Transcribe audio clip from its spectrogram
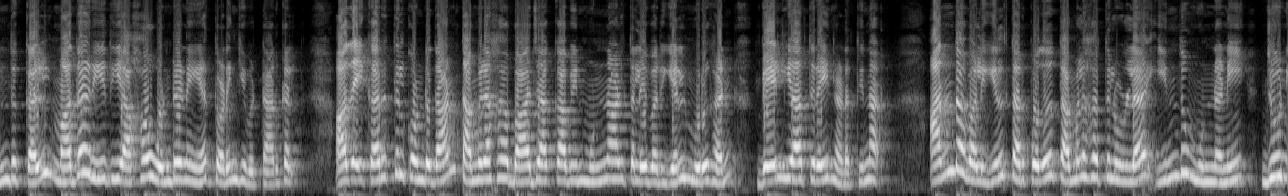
இந்துக்கள் மத ரீதியாக ஒன்றிணைய தொடங்கிவிட்டார்கள். அதை கருத்தில் கொண்டுதான் தமிழக பாஜகவின் முன்னாள் தலைவர் எல் முருகன் வேல் யாத்திரை நடத்தினார். அந்த வழியில் தற்போது தமிழகத்தில் உள்ள இந்து முன்னணி ஜூன்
